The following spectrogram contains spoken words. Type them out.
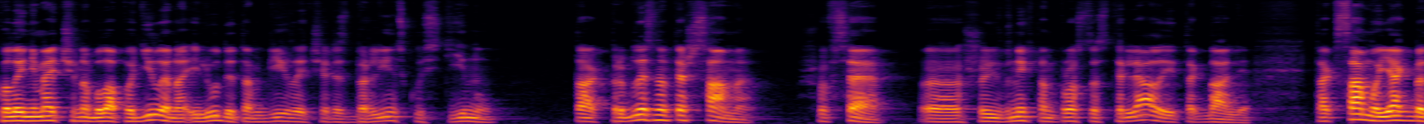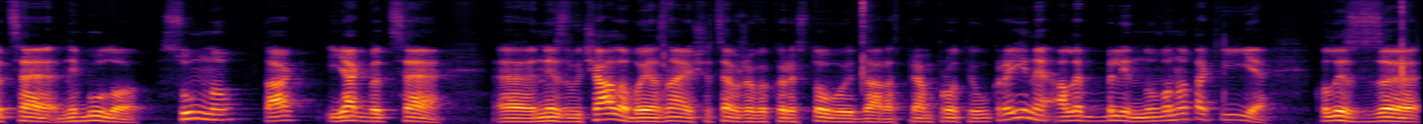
коли Німеччина була поділена, і люди там бігли через Берлінську стіну. Так, приблизно те ж саме, що все, е, що в них там просто стріляли і так далі. Так само, як би це не було сумно, так, і як би це е, не звучало, бо я знаю, що це вже використовують зараз прямо проти України, але блін, ну воно так і є. Коли з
